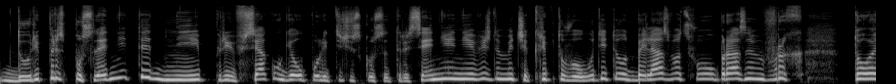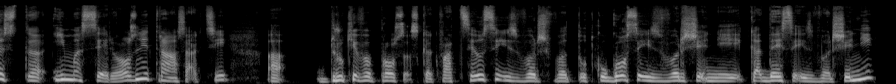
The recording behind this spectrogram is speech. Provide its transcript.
Дори през последните дни, при всяко геополитическо сътресение, ние виждаме, че криптовалутите отбелязват своеобразен връх. Тоест, има сериозни транзакции. Друг е въпросът с каква цел се извършват, от кого са извършени, къде са извършени,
